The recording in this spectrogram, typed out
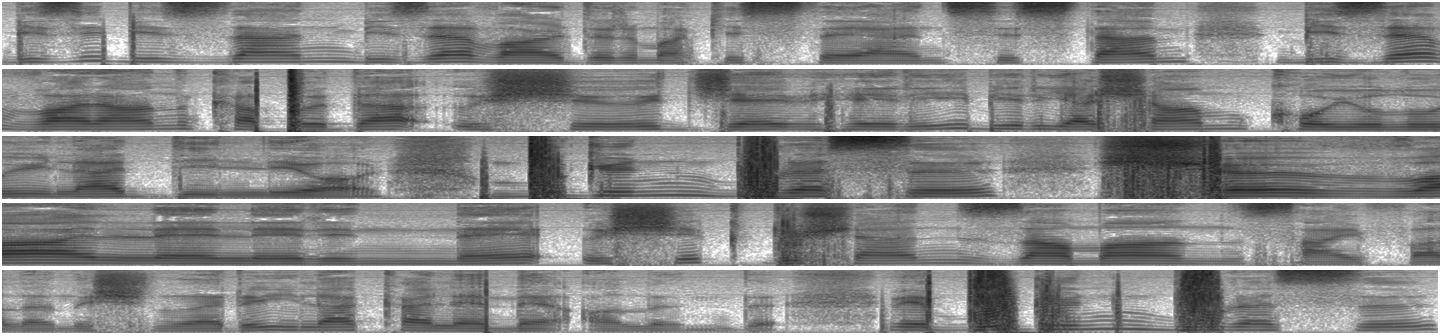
Bizi bizden bize vardırmak isteyen sistem bize varan kapıda ışığı cevheri bir yaşam koyuluyla dilliyor. Bugün burası şövalyelerine ışık düşen zaman sayfalanışlarıyla kaleme alındı. Ve bugün burası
